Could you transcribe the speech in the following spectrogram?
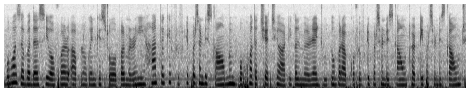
बहुत ज़बरदस्त सी ऑफ़र आप लोगों को इनके स्टोर पर मिल रही है। यहाँ तक कि 50 परसेंट डिस्काउंट में बहुत अच्छे अच्छे आर्टिकल मिल रहे हैं। जूतों पर आपको 50 परसेंट डिस्काउंट 30 परसेंट डिस्काउंट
